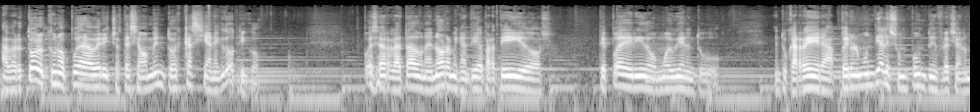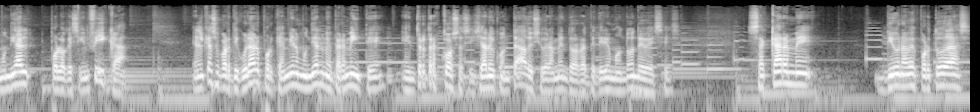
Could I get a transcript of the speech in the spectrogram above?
a ver, todo lo que uno pueda haber hecho hasta ese momento es casi anecdótico. Puede ser relatado una enorme cantidad de partidos, te puede ir ido muy bien en tu, en tu carrera, pero el mundial es un punto de inflexión. El mundial por lo que significa. En el caso particular, porque a mí el mundial me permite, entre otras cosas, y ya lo he contado y seguramente lo repetiré un montón de veces, sacarme de una vez por todas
